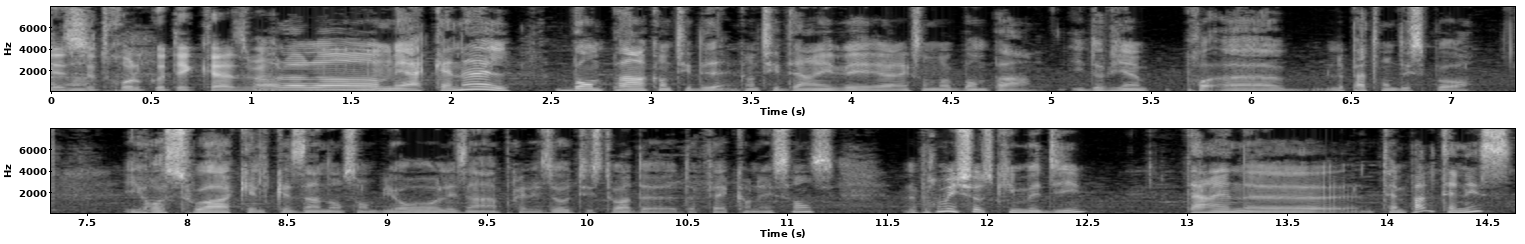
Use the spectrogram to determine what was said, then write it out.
là. c'est trop le côté case. Oh là là, mais à Canal, Bompard, quand il, est- quand il est arrivé, Alexandre Bompard, il devient pro- euh, le patron des sports. Il reçoit quelques-uns dans son bureau, les uns après les autres, histoire de, de faire connaissance. La première chose qu'il me dit, Darren, euh, t'aimes pas le tennis?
